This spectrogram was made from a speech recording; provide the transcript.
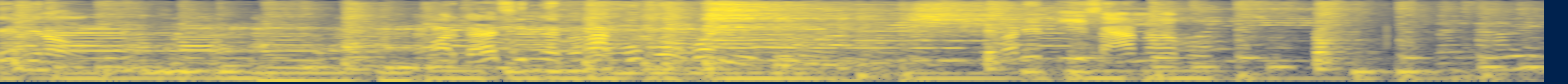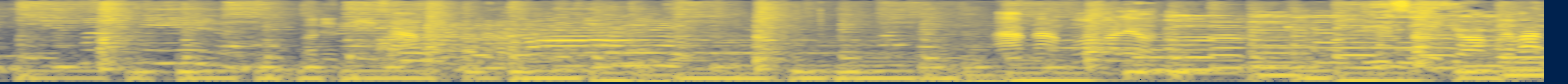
ด็จพี่น้องวัดกระสินเลยประมาณหกโมงพอดีตอนนี้ตีสามนะครับผมตอนนี้ตีสามอาบน้ำพร้อมกันแล้วตีซี่ยอมไปวัด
